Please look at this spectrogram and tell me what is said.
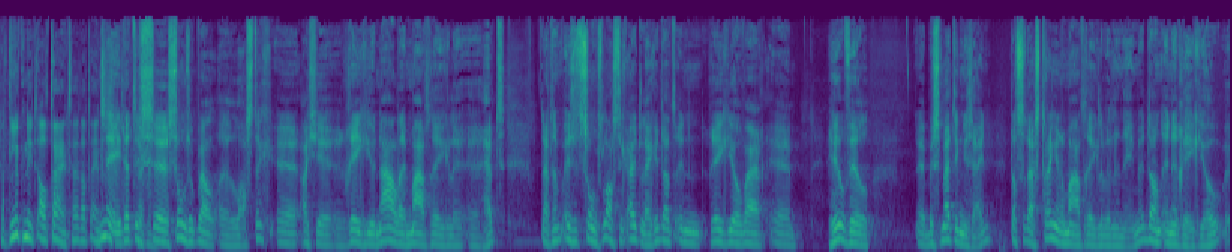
Dat lukt niet altijd, hè, dat Nee, dat is uh, soms ook wel uh, lastig. Uh, als je regionale maatregelen hebt dan is het soms lastig uitleggen dat in een regio waar eh, heel veel eh, besmettingen zijn, dat ze daar strengere maatregelen willen nemen dan in een regio, eh,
